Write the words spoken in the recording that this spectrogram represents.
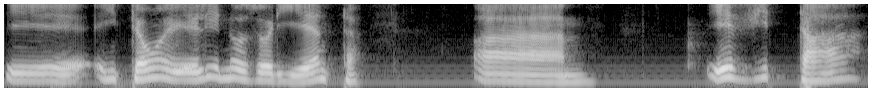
E, então, ele nos orienta a evitar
